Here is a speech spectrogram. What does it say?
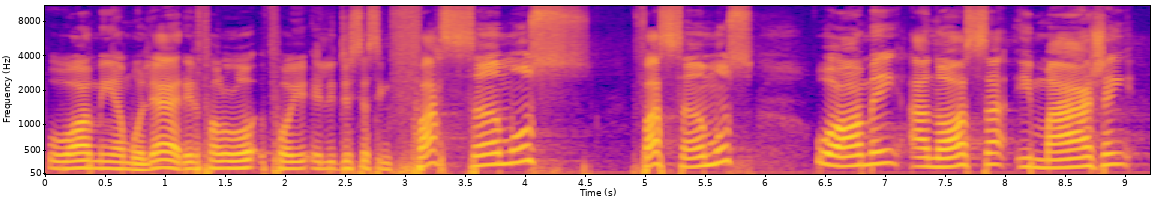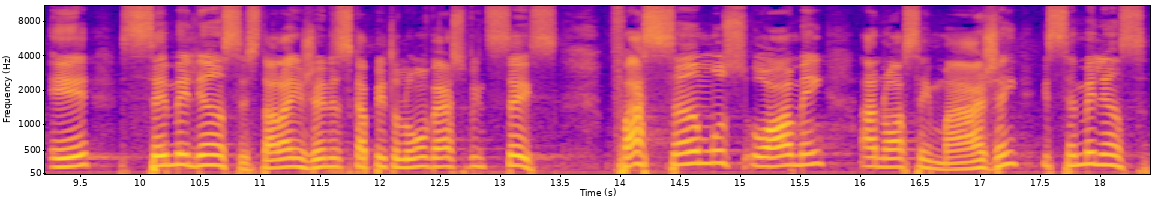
o homem e a mulher, ele falou, foi, ele disse assim: "Façamos, façamos o homem a nossa imagem e semelhança. Está lá em Gênesis capítulo 1, verso 26. Façamos o homem a nossa imagem e semelhança.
